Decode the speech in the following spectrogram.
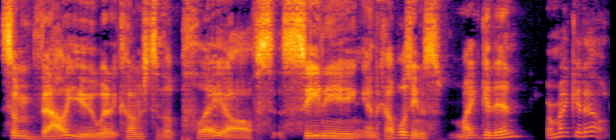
some value when it comes to the playoffs, seeding, and a couple of teams might get in or might get out.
